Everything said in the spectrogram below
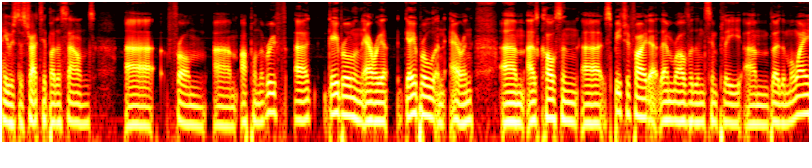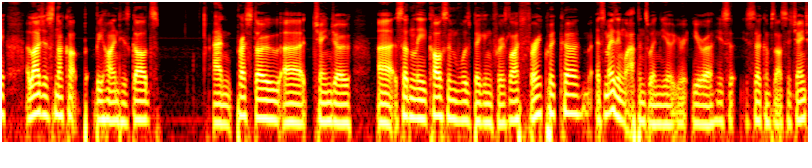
he was distracted by the sounds uh, from um, up on the roof. Uh, Gabriel and Aaron, Gabriel and Aaron, um, as Carlson speechified at them rather than simply um, blow them away. Elijah snuck up behind his guards, and presto, changeo. Uh, suddenly, Carlson was begging for his life. Very quick. Uh, it's amazing what happens when your your your, uh, your, your circumstances change.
